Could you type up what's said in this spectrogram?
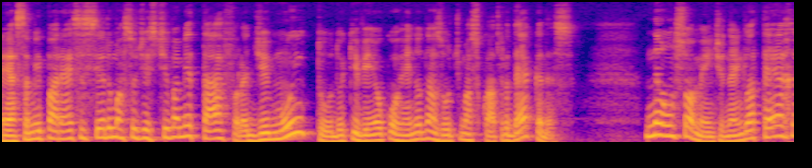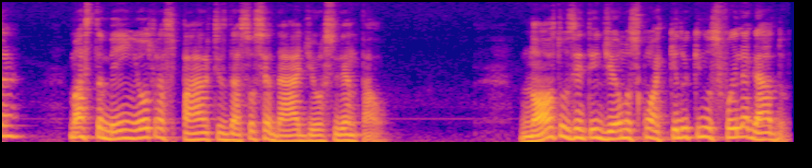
Essa me parece ser uma sugestiva metáfora de muito do que vem ocorrendo nas últimas quatro décadas, não somente na Inglaterra, mas também em outras partes da sociedade ocidental. Nós nos entendíamos com aquilo que nos foi legado,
